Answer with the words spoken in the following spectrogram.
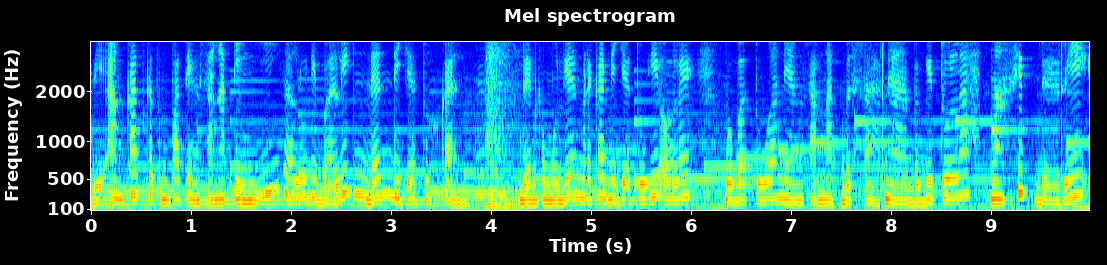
Diangkat ke tempat yang sangat tinggi lalu dibalik dan dijatuhkan. Dan kemudian mereka dijatuhi oleh bebatuan yang sangat besar. Nah, begitulah nasib dari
